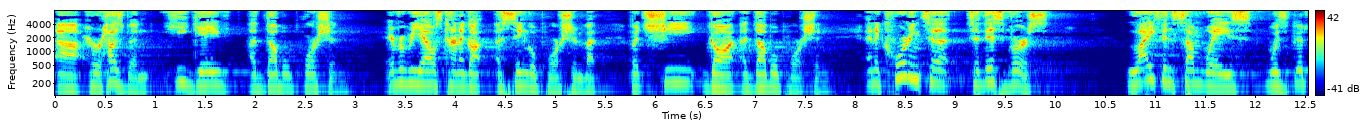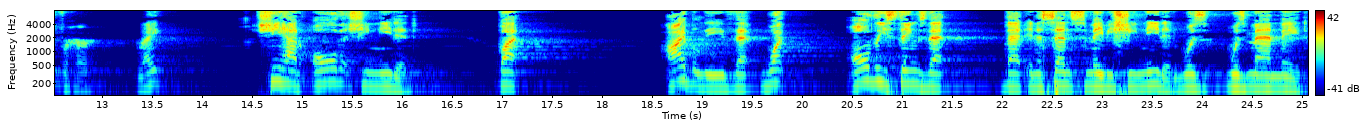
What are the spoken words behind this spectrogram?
uh, her husband, he gave a double portion. Everybody else kind of got a single portion, but but she got a double portion. And according to, to this verse, life in some ways was good for her, right? She had all that she needed. But I believe that what all these things that that in a sense maybe she needed was was man-made.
